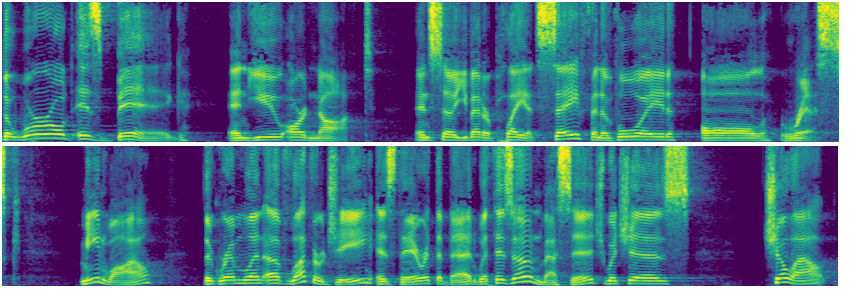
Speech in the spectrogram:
The world is big, and you are not. And so you better play it safe and avoid all risk. Meanwhile, the gremlin of lethargy is there at the bed with his own message, which is chill out,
